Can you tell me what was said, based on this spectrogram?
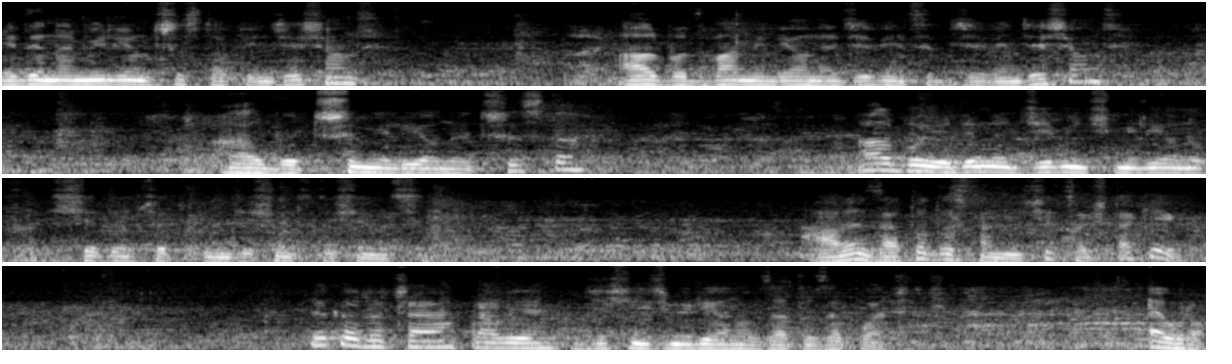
Jedyne milion 350 albo 2 miliony 990 albo 3 miliony 300 albo jedyne 9 milionów 750 tysięcy. Ale za to dostaniecie coś takiego. Tylko, że trzeba prawie 10 milionów za to zapłacić. Euro.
